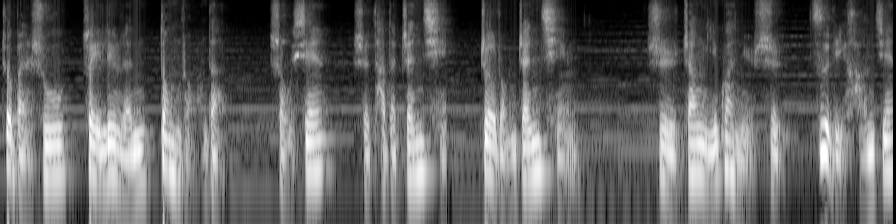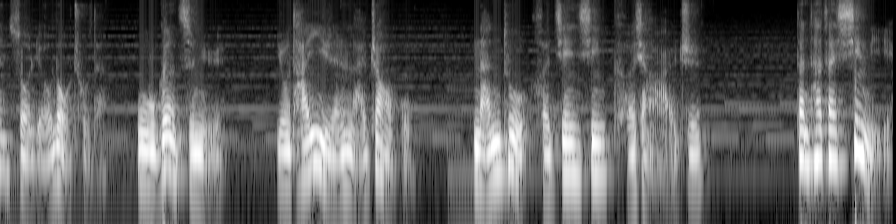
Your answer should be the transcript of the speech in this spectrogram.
这本书最令人动容的。首先是他的真情，这种真情是张一冠女士字里行间所流露出的。五个子女由她一人来照顾，难度和艰辛可想而知。但她在信里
